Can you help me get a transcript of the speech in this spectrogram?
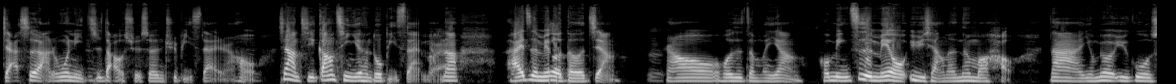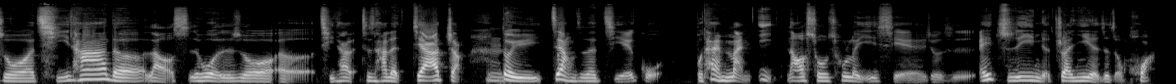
假设啊，如果你指导学生去比赛，然后像其实钢琴也很多比赛嘛，那。孩子没有得奖，然后或者怎么样，或名次没有预想的那么好，那有没有遇过说其他的老师，或者是说呃，其他的就是他的家长，对于这样子的结果不太满意，然后说出了一些就是哎质疑你的专业这种话，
